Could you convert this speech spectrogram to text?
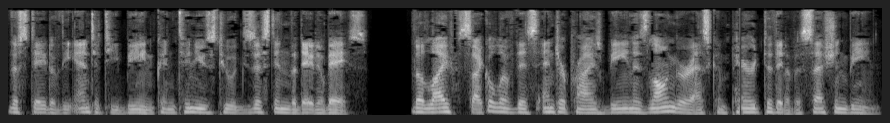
the state of the entity bean continues to exist in the database. The life cycle of this enterprise bean is longer as compared to that of a session bean.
